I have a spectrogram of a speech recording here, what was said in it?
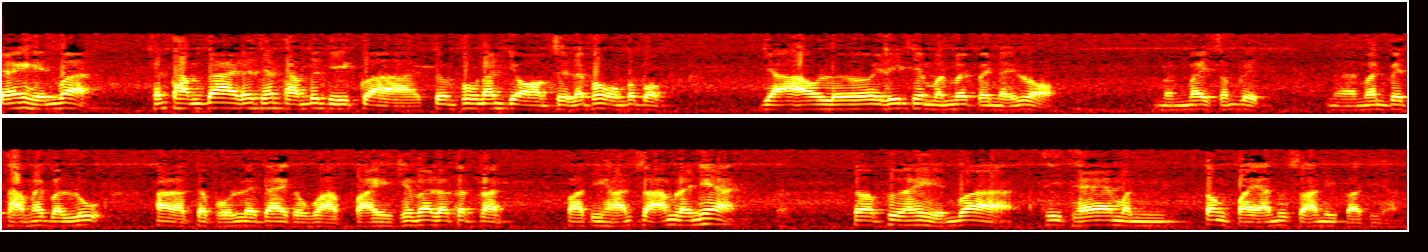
ดงเห็นว่า ฉันทำได้แล้วฉันทำได้ดีกว่า จนพวกนั้นยอมเสร็จแล้วพระองค์ก็บอก อย่าเอาเลยฤทธิ์เนี่ยมันไม่ไปไหนหรอก มันไม่สำเร็จนะมันไปทำให้บรรลุอรัตผลอะไรได้ก็ว่าไป ใช่ไหมแล้วก็ตรัสปาฏิหาริย์สามอะไรเนี่ย ก็เพื่อให้เห็นว่าที่แท้มันต้องไปอนุสานีปาฏิหาริย์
